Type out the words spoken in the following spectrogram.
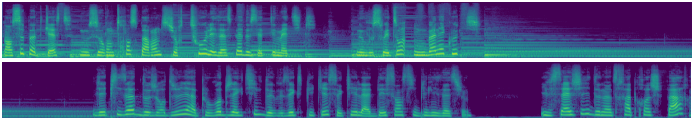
Dans ce podcast, nous serons transparentes sur tous les aspects de cette thématique. Nous vous souhaitons une bonne écoute. L'épisode d'aujourd'hui a pour objectif de vous expliquer ce qu'est la désensibilisation. Il s'agit de notre approche phare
